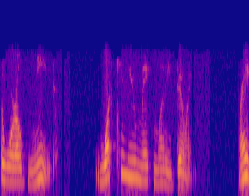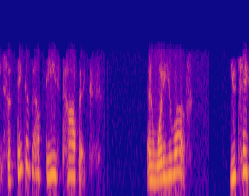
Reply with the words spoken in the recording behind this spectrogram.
the world need? What can you make money doing? Right? So think about these topics. And what do you love? You take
